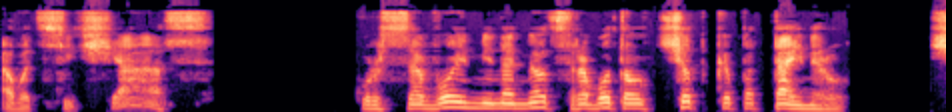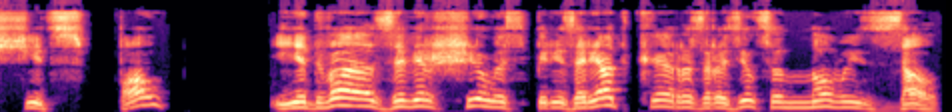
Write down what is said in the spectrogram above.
А вот сейчас курсовой миномет сработал четко по таймеру. Щит спал, и едва завершилась перезарядка, разразился новый залп.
